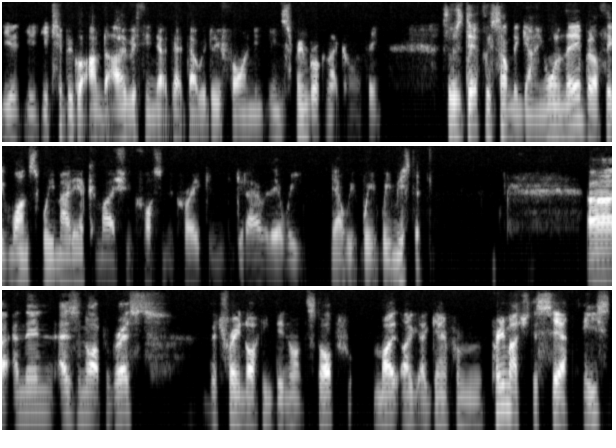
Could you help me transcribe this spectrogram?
your, your, typical under over thing that, that, that we do find in, in Springbrook and that kind of thing. So there's definitely something going on there. But I think once we made our commotion crossing the creek and to get over there, we you know, we, we, we missed it. Uh, and then as the night progressed, the tree knocking did not stop. Again, from pretty much the southeast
